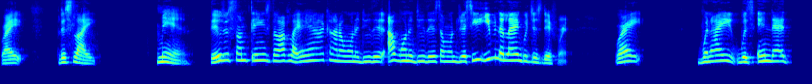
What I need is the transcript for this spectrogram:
right? But it's like, man, there's just some things though. I'm like, yeah, I kind of want to do this. I want to do this. I want to do this. See, even the language is different, right? When I was in that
